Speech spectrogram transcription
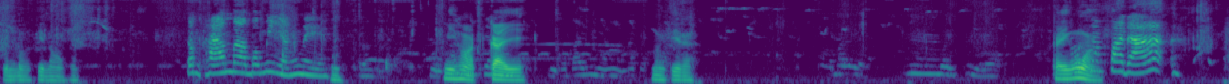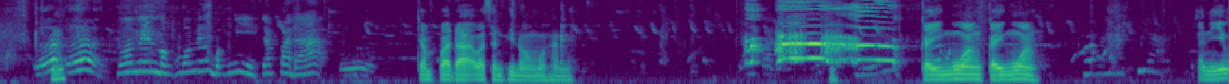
คุณเบิ่งพี่น้องพุ่นต้องถามว่าบ่มีหยังแน่มีหอดไก่บางทีนะไก่ง่วงจำปาดาเออเออบ่แม่นบอกบ่แม่นบอกมีจำปาดาจำปาดะว่าสันพี่น้องบางหันนี่ไก่ง่วง ไก่ง่วง อันนี้อยู่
